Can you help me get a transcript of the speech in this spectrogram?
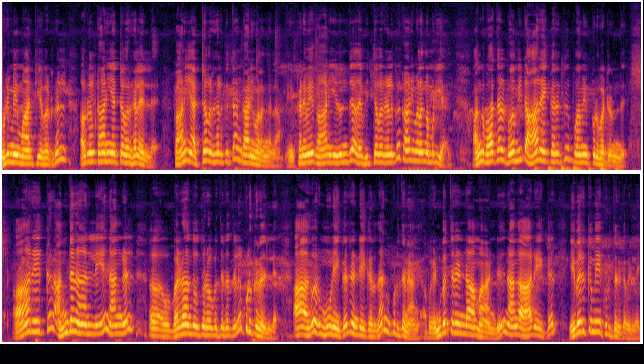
உரிமை மாற்றியவர்கள் அவர்கள் காணியற்றவர்கள் அல்ல. காணி அற்றவர்களுக்கு தான் காணி வழங்கலாம். ஏற்கனவே காணி இருந்து அதை விற்றவர்களுக்கு காணி வழங்க முடியாது. அங்கு பார்த்தால் பெர்மிட் ஆறு ஏக்கருக்கு பெர்மிட் கொடுப்பட்டிருந்து ஆறு ஏக்கர் அந்த நாள்லேயே நாங்கள் வருடாந்த உத்தரவு திட்டத்தில் கொடுக்கறதில்லை. ஆக ஒரு மூணு ஏக்கர் ரெண்டு ஏக்கர் தான் கொடுத்தனாங்க அப்போ எண்பத்தி ரெண்டாம் ஆண்டு நாங்கள் ஆறு ஏக்கர் இவருக்குமே கொடுத்துருக்கவில்லை.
